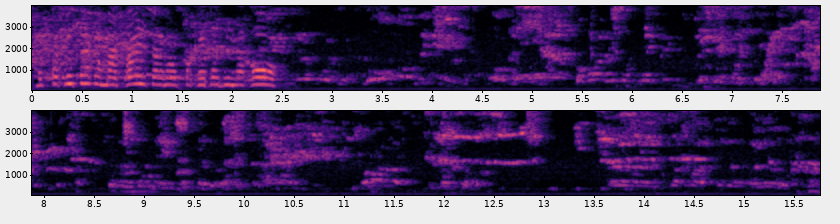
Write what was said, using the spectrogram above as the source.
Magpakita ka mahal para magpakita din ako. Ba't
